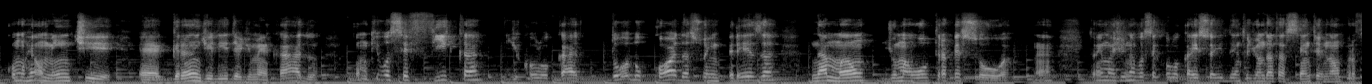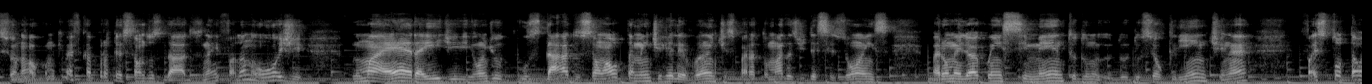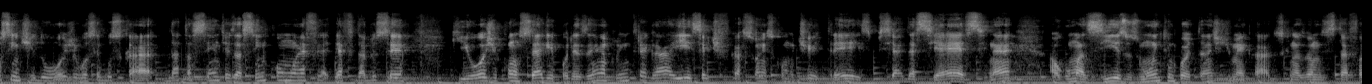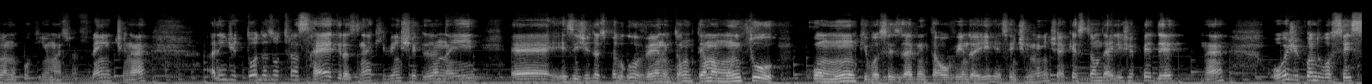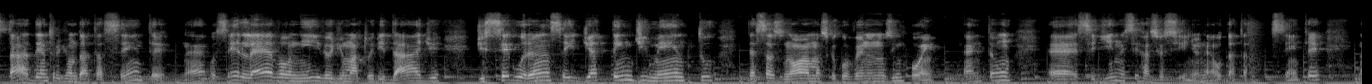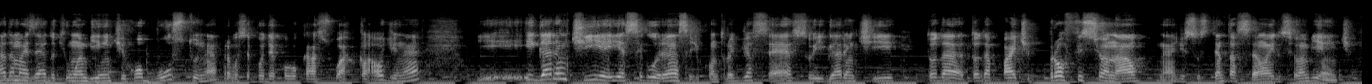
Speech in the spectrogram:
como realmente é, grande líder de mercado, como que você fica de colocar todo o core da sua empresa na mão de uma outra pessoa. Né? Então imagina você colocar isso aí dentro de um data center não profissional, como que vai ficar a proteção dos dados? Né? E falando hoje, numa era aí de onde os dados são altamente relevantes para tomadas de decisões, para o um melhor conhecimento do, do, do seu cliente, né? Faz total sentido hoje você buscar data centers assim como o FWC, que hoje consegue, por exemplo, entregar aí certificações como Tier 3, PCI DSS, né? Algumas ISOs muito importantes de mercados que nós vamos estar falando um pouquinho mais para frente, né? Além de todas as outras regras né, que vem chegando aí é, exigidas pelo governo. Então, um tema muito comum que vocês devem estar ouvindo aí recentemente é a questão da LGPD. Né? Hoje, quando você está dentro de um data center, né, você eleva o nível de maturidade, de segurança e de atendimento dessas normas que o governo nos impõe. Né? Então, é, seguindo esse raciocínio, né, o data center nada mais é do que um ambiente robusto né, para você poder colocar a sua cloud, né, e, e garantir aí a segurança de controle de acesso e garantir toda, toda a parte profissional né, de sustentação aí do seu ambiente.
